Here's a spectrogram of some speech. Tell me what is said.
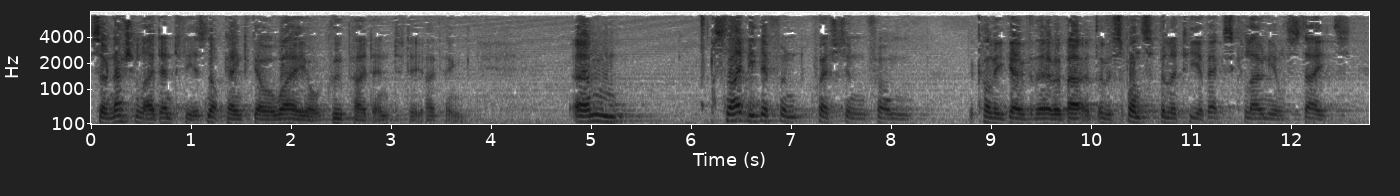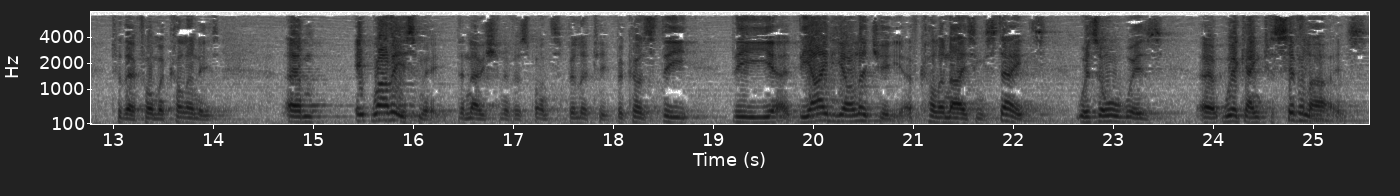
So national identity is not going to go away, or group identity, I think. Um, slightly different question from the colleague over there about the responsibility of ex-colonial states to their former colonies. Um, it worries me, the notion of responsibility, because the, the, uh, the ideology of colonizing states was always uh, we're going to civilize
